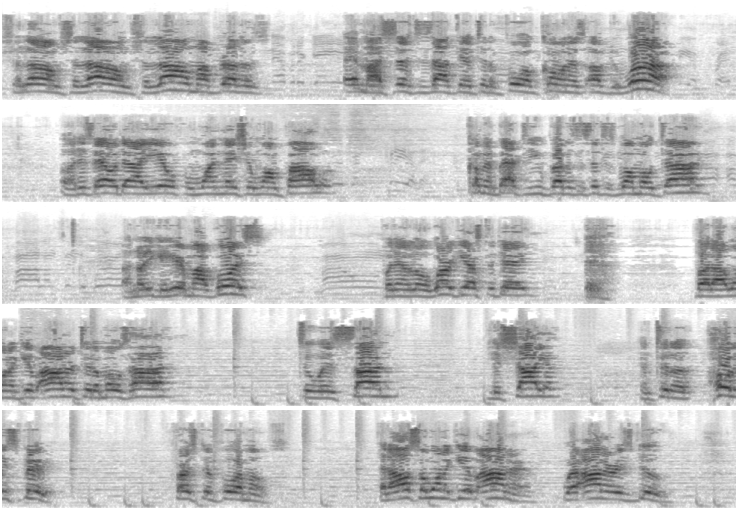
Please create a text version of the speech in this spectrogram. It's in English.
Shalom, shalom, shalom, my brothers and my sisters out there to the four corners of the world. Uh, this Elder Ahyal from One Nation, One Power. Coming back to you, brothers and sisters, one more time. I know you can hear my voice. Put in a little work yesterday. but I want to give honor to the Most High, to his Son, Yeshua, and to the Holy Spirit, first and foremost. And I also want to give honor where honor is due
